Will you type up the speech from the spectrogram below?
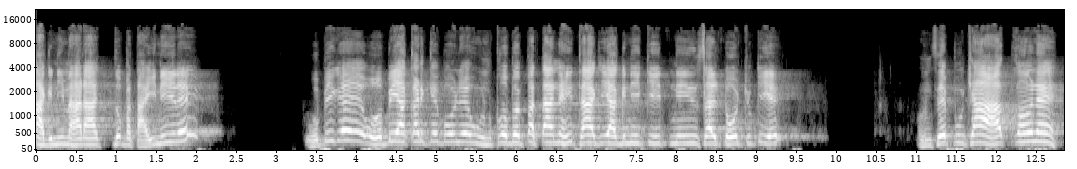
अग्नि महाराज तो बता ही नहीं रहे। वो भी गए, वो भी अकड़ के बोले, उनको भी पता नहीं था कि अग्नि की इतनी इंसल्ट हो चुकी है। उनसे पूछा, आप कौन है?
